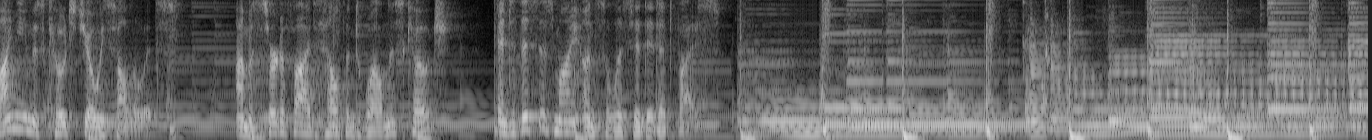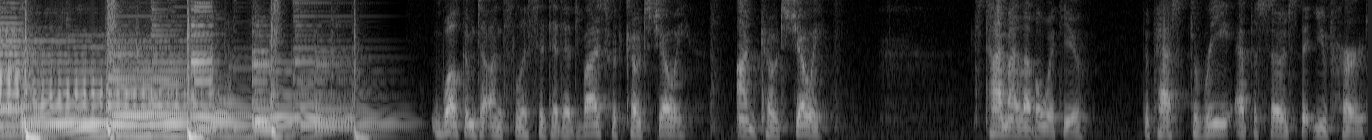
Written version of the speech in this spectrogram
My name is Coach Joey Solowitz. I'm a certified health and wellness coach, and this is my unsolicited advice. Welcome to Unsolicited Advice with Coach Joey. I'm Coach Joey. It's time I level with you. The past three episodes that you've heard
